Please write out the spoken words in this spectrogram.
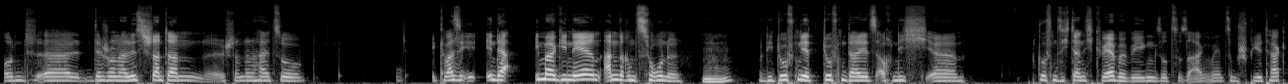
und äh, der Journalist stand dann, stand dann halt so quasi in der imaginären anderen Zone. Mhm. Und die durften jetzt, durften da jetzt auch nicht, äh, durften sich da nicht quer bewegen, sozusagen, wenn zum Spieltag.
